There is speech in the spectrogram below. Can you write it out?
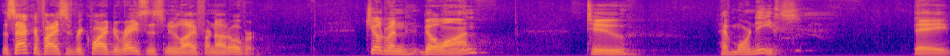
the sacrifices required to raise this new life are not over. Children go on to have more needs. They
